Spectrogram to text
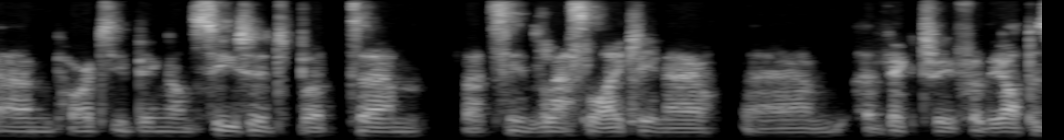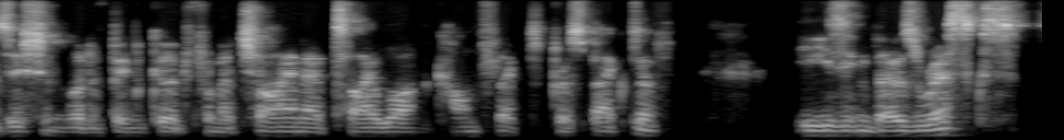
um, party being unseated, but um, that seems less likely now. Um, a victory for the opposition would have been good from a China Taiwan conflict perspective, easing those risks.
